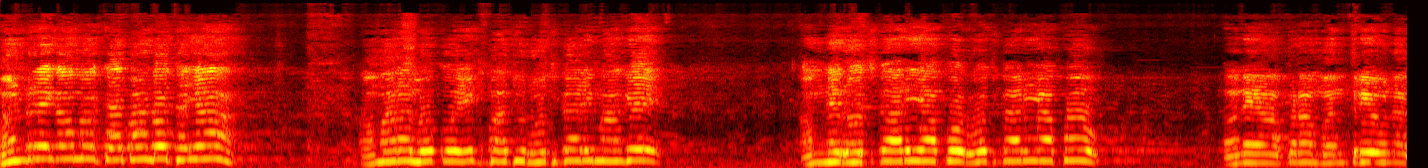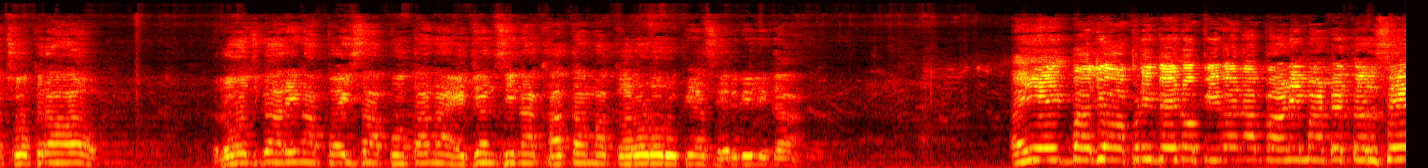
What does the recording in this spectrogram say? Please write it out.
મનરેગામાં કૌભાંડો થયા. અમારા લોકો એક બાજુ રોજગારી માંગે. અમને રોજગારી આપો રોજગારી આપો. અને આપણા મંત્રીઓના છોકરાઓ રોજગારીના પૈસા પોતાના એજન્સીના ખાતામાં કરોડો રૂપિયા ફેરવી લીધા. અહીં એક બાજુ આપણી બહેનો પીવાના પાણી માટે તરસે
